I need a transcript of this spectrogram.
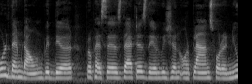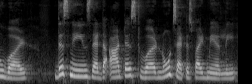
pulled them down with their purposes that is their vision or plans for a new world this means that the artists were not satisfied merely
